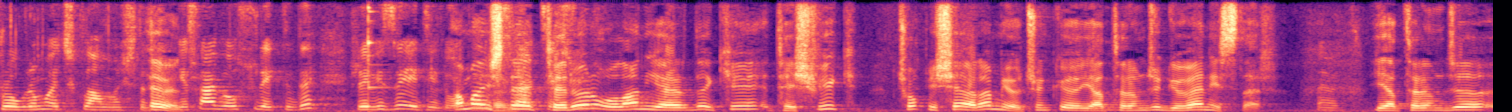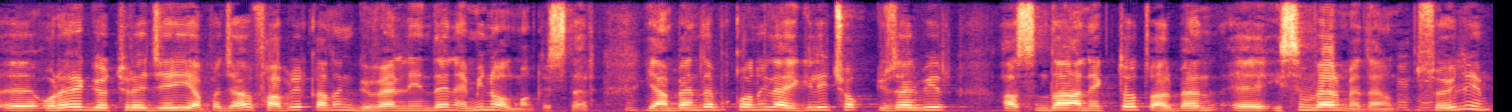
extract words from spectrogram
programı açıklanmıştı. Evet. Bölgesel ve o sürekli de revize edildi. Ama işte teşvik. terör olan yerdeki teşvik çok işe yaramıyor. Çünkü yatırımcı güven ister. Evet. Yatırımcı e, oraya götüreceği yapacağı fabrikanın güvenliğinden emin olmak ister. Yani bende bu konuyla ilgili çok güzel bir aslında anekdot var. Ben e, isim vermeden söyleyeyim.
